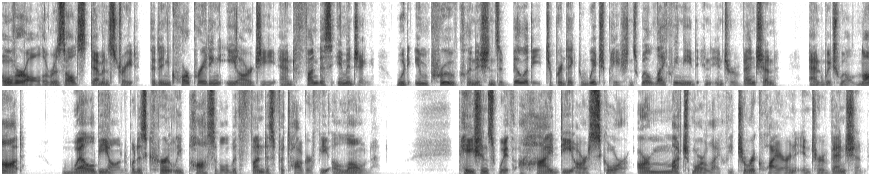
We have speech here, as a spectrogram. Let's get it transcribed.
Overall, the results demonstrate that incorporating ERG and fundus imaging would improve clinicians' ability to predict which patients will likely need an intervention and which will not, well beyond what is currently possible with fundus photography alone. Patients with a high DR score are much more likely to require an intervention,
